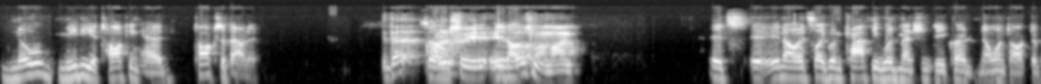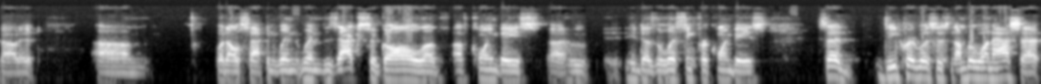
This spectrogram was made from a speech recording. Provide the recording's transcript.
no media talking head talks about it. That so, honestly, it blows know, my mind. It's you know, it's like when Cathie Wood mentioned Decred, no one talked about it. Um, what else happened when when Zach Segal of of Coinbase, uh, who who does the listing for Coinbase, said Decred was his number one asset.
